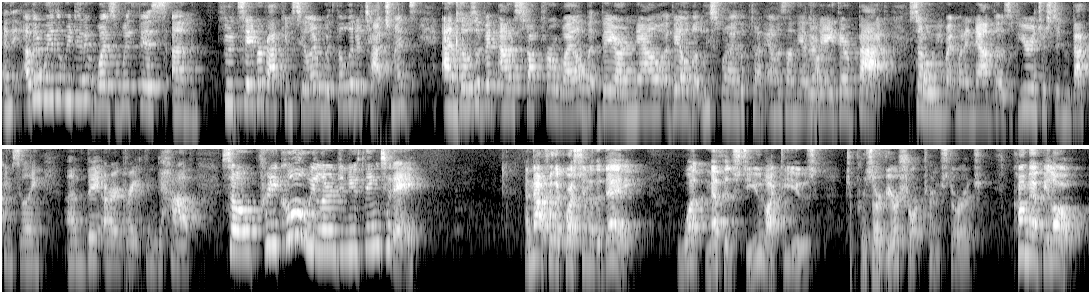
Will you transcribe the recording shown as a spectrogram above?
And the other way that we did it was with this um, FoodSaver vacuum sealer with the lid attachments. And those have been out of stock for a while, but they are now available. At least when I looked on Amazon the other yeah. day, they're back. So you might want to nab those. If you're interested in vacuum sealing, um, they are a great thing to have. So pretty cool. We learned a new thing today. And now for the question of the day. What methods do you like to use to preserve your short-term storage? Comment below.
